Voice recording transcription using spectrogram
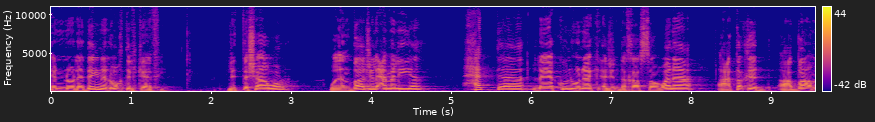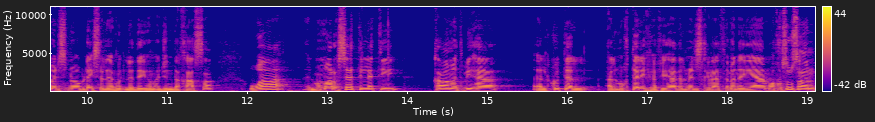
أنه لدينا الوقت الكافي للتشاور وإنضاج العملية حتى لا يكون هناك أجندة خاصة وأنا أعتقد أعضاء مجلس النواب ليس لديهم أجندة خاصة والممارسات التي قامت بها الكتل المختلفة في هذا المجلس خلال ثمان أيام وخصوصا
